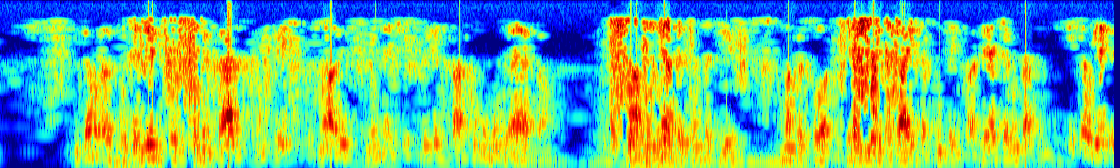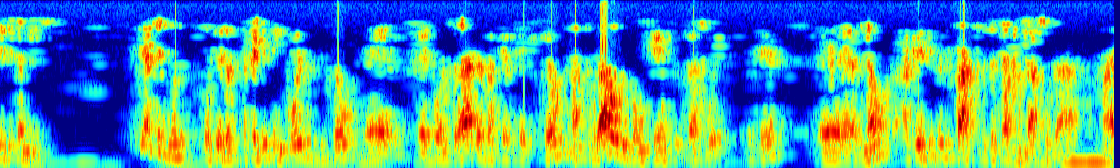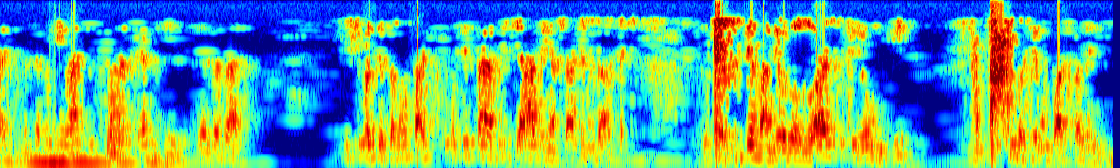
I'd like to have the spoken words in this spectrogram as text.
Então, você lê os comentários, não sei, nós simplesmente explica que está como o mundo é. Tá? Então, a primeira pergunta que uma pessoa que quer investigar esse assunto tem que fazer é perguntar assim, se alguém acredita nisso? E a segunda, ou seja, acredita em coisas que são é, é, contrárias à percepção natural do bom senso das coisas. Você é, não acredita de fato que você andar sobre a água. Mas, mas é alguém lá que é possível, é verdade. E que você só não faz porque você está viciado em achar que não dá. O sistema neurológico criou um kit que você não pode fazer isso.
